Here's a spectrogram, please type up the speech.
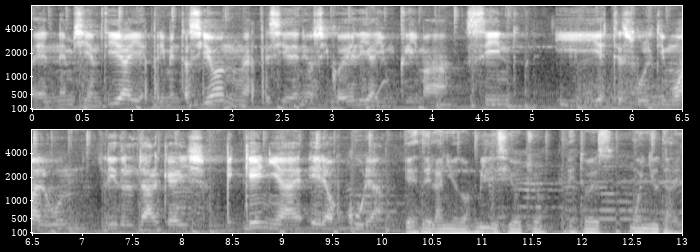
En MGMT hay experimentación, una especie de neopsicodelia y un clima synth, y este es su último álbum, Little Dark Age, Pequeña Era Oscura. Es del año 2018, esto es When You Die.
